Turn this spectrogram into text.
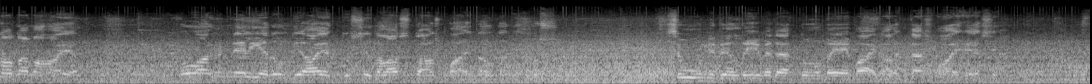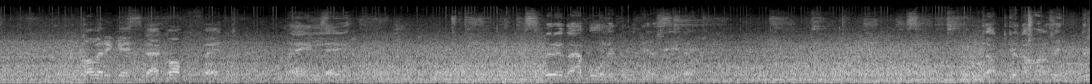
satamahan ja ollaan nyt neljä tuntia ajettu sieltä lastauspaikalta, niin suunniteltiin vetää tuohon B-paikalle tässä vaiheessa. Kaveri keittää kaffeet meille pidetään puoli tuntia siinä. Jatketaan sitten.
